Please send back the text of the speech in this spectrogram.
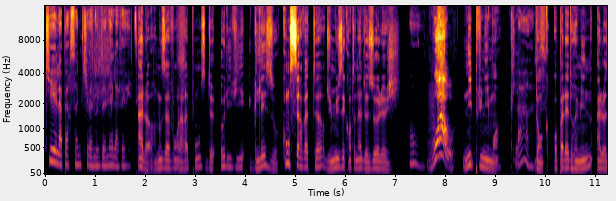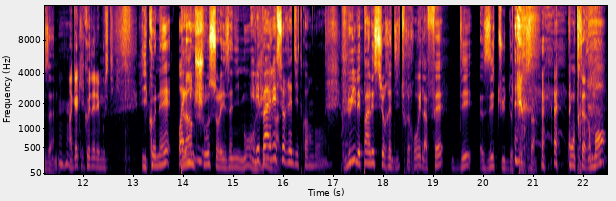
Qui est la personne qui va nous donner la vérité Alors, nous avons la réponse de Olivier Glaiseau, conservateur du musée cantonal de zoologie. Oh, Waouh Ni plus ni moins. classe. Donc, au palais de Rumine, à Lausanne. Mhm. Un gars qui connaît les moustiques. Il connaît Ouais, plein il- de choses sur les animaux. Il n'est pas allé sur Reddit, quoi, en gros. Lui, il n'est pas allé sur Reddit, frérot. Il a fait des études pour ça. Contrairement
